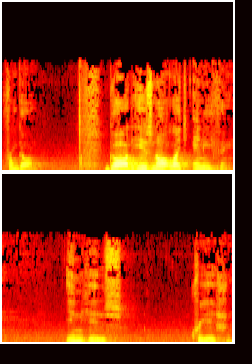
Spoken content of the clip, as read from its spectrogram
from God. God is not like anything in his creation.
